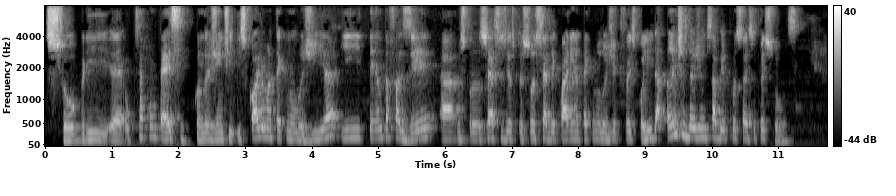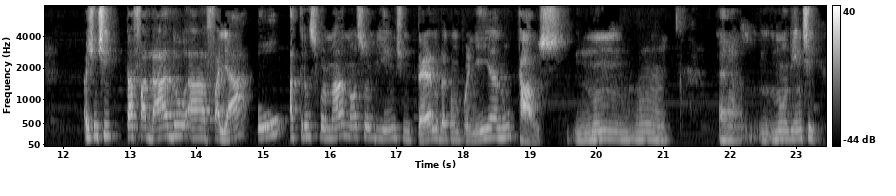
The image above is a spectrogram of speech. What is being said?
sobre é, o que acontece quando a gente escolhe uma tecnologia e tenta fazer os processos e as pessoas se adequarem à tecnologia que foi escolhida antes da gente saber processo e pessoas. A gente está fadado a falhar ou a transformar nosso ambiente interno da companhia num caos, num, num, é, num ambiente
